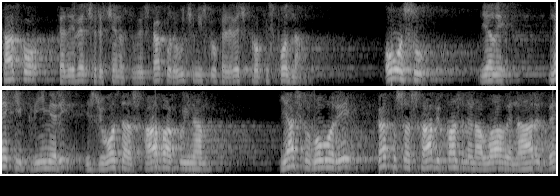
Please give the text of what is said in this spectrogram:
kako, kada je već rečeno to, već kako da učiniš to, kada je već propis poznan. Ovo su, jeli, neki primjeri iz života ashaba koji nam jasno govori kako su ashabi pazili na Allahove naredbe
